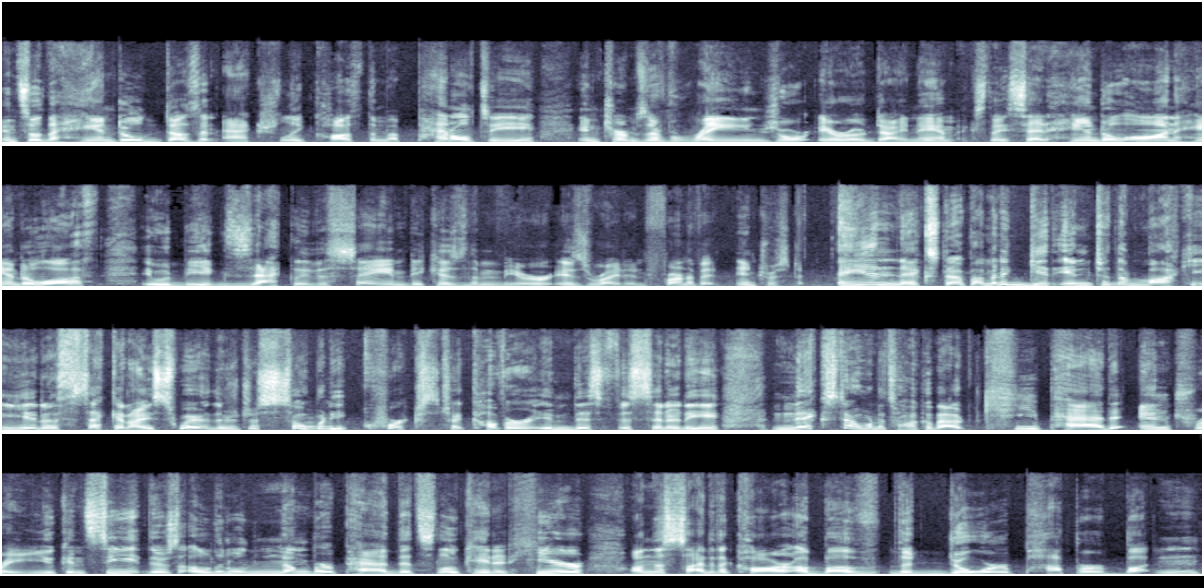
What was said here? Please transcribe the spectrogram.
and so the handle doesn't actually cause them a penalty in terms of range or aerodynamics. They said handle on, handle off, it would be exactly the same because the mirror is right in front of it. Interesting. And next up, I'm gonna get into the Mach-E in a second. I swear, there's just so many quirks to cover in this vicinity. Next, I wanna talk about keypad entry. You can see there's a little number pad that's located here on the side of the car above the door popper button.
